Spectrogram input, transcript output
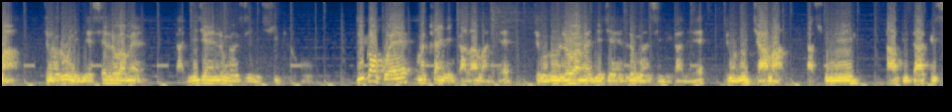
မှာကျွန်တော်တို့အနေနဲ့ဆက်လုပ်ရမယ့်ဒါညီချင်းလုပ်ငန်းစဉ်တွေရှိတယ်လို့ဒီကောက်ပွဲမတိုင်ခင်ကာလမှာလည်းကျွန်တော်တို့လုပ်ရမယ့်ညီချင်းလုပ်ငန်းစဉ်တွေကလည်းကျွန်တော်တို့ကြားမှာဒါဆွေးနွေးအာပိတာကိစ္စ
